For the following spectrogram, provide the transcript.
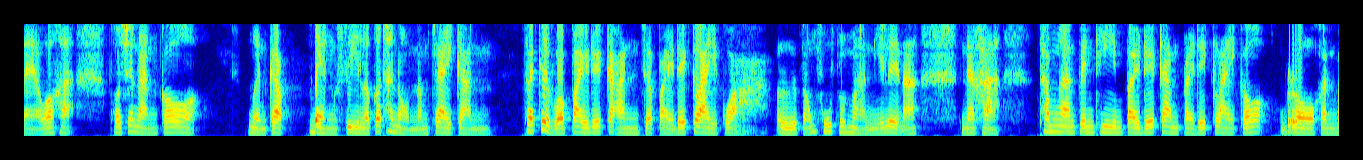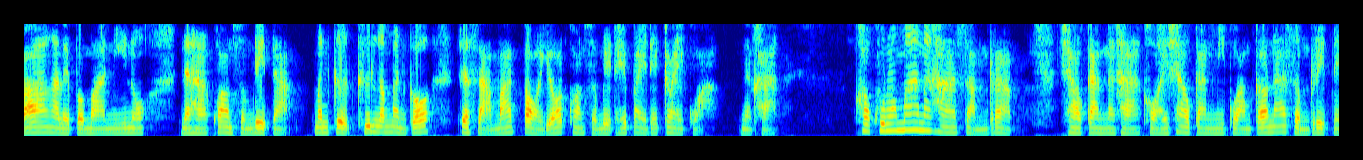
แล้วอะค่ะ เพราะฉะนั้นก็ เหมือนกับแบ่งซีนแล้วก็ถนอมน้ำใจกัน ถ้าเกิดว่าไปด้วยกันจะไปได้ไกลกว่า เออ ต้องพูดประมาณนี้เลยนะนะคะทำงานเป็นทีมไปด้วยกันไปได้ไกลก็รอกันบ้างอะไรประมาณนี้เนาะนะคะความสำเร็จอะมันเกิดขึ้นแล้วมันก็จะสามารถต่อยอดความสำเร็จให้ไปได้ไกลกว่านะคะขอบคุณมากๆนะคะสำหรับชาวกันนะคะ ขอให้ชาวกันมีความก้าวหน้าสำเร็จใน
